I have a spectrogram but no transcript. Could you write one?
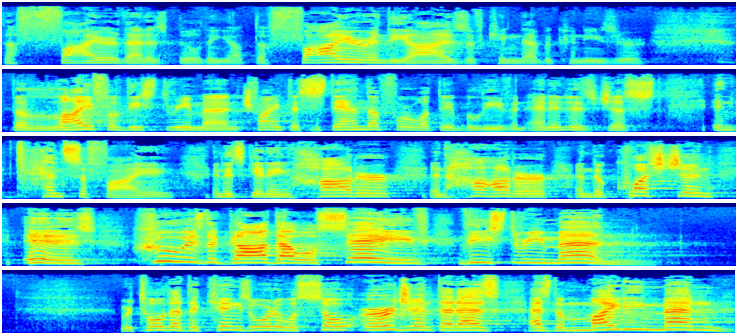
the fire that is building up, the fire in the eyes of King Nebuchadnezzar the life of these three men trying to stand up for what they believe in, and it is just intensifying and it's getting hotter and hotter. And the question is who is the God that will save these three men? We're told that the king's order was so urgent that as, as the mighty men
